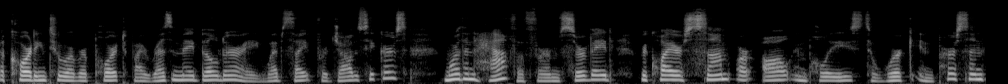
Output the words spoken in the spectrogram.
According to a report by Resume Builder, a website for job seekers, more than half of firms surveyed require some or all employees to work in person,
